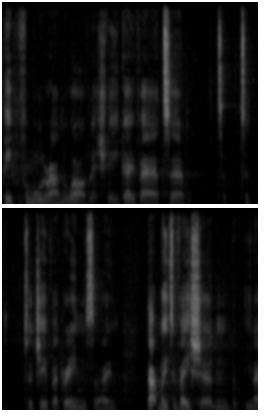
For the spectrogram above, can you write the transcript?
people from all around the world literally go there to to to, to achieve their dreams. So that motivation, you know,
